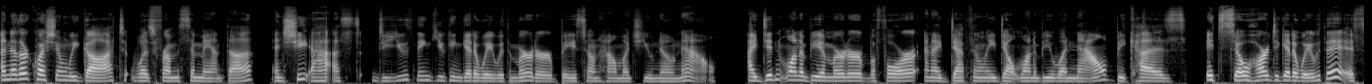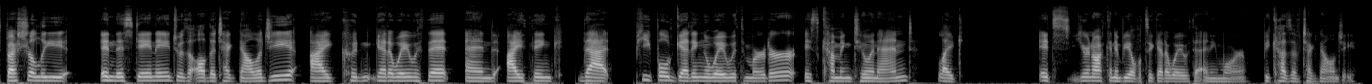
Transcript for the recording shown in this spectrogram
Another question we got was from Samantha, and she asked, Do you think you can get away with murder based on how much you know now? I didn't want to be a murderer before, and I definitely don't want to be one now because it's so hard to get away with it, especially in this day and age with all the technology. I couldn't get away with it. And I think that people getting away with murder is coming to an end. Like, it's you're not going to be able to get away with it anymore because of technology.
